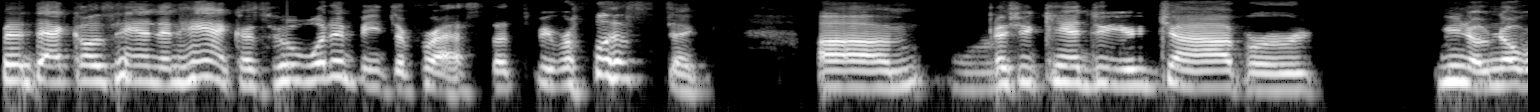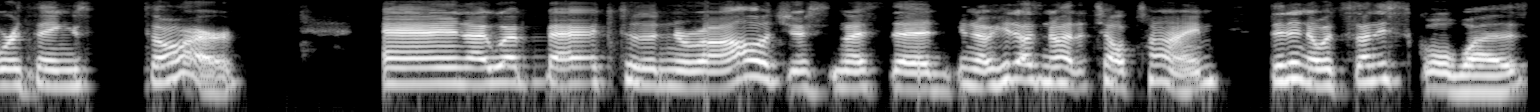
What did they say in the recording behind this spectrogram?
But that goes hand in hand because who wouldn't be depressed? Let's be realistic um, because you can't do your job or, you know, know where things are. And I went back to the neurologist and I said, you know, he doesn't know how to tell time. Didn't know what Sunday school was.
